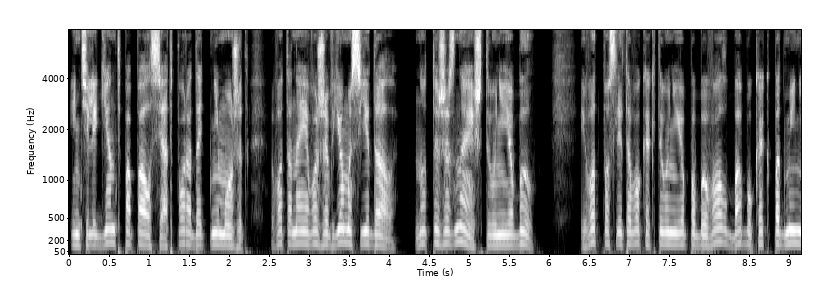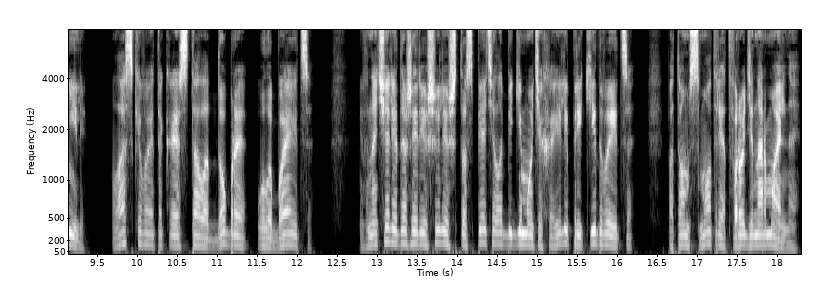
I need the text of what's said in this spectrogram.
Интеллигент попался, отпора дать не может. Вот она его живьем и съедала. Но ты же знаешь, ты у нее был. И вот после того, как ты у нее побывал, бабу как подменили. Ласковая такая стала, добрая, улыбается. Вначале даже решили, что спятила бегемотиха или прикидывается. Потом смотрят, вроде нормальная.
